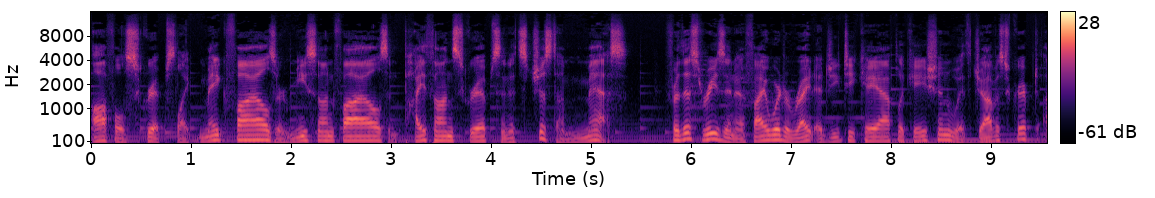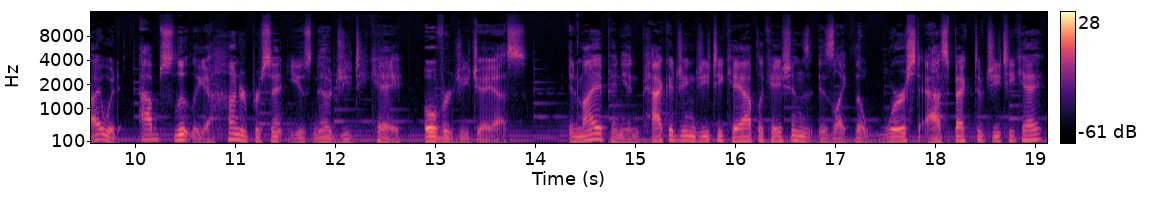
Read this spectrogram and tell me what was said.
awful scripts like makefiles or meson files and Python scripts, and it's just a mess. For this reason, if I were to write a GTK application with JavaScript, I would absolutely 100% use Node.gtk over GJS. In my opinion, packaging GTK applications is like the worst aspect of GTK,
